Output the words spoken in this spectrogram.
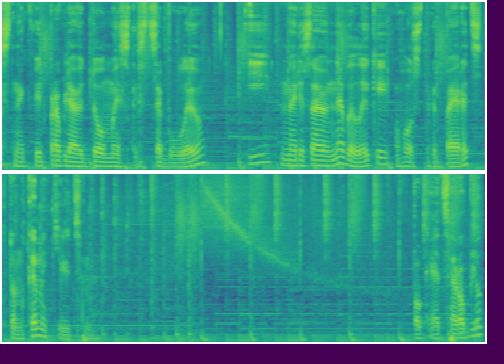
Часник відправляю до миски з цибулею і нарізаю невеликий гострий перець тонкими кільцями. Поки я це роблю,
